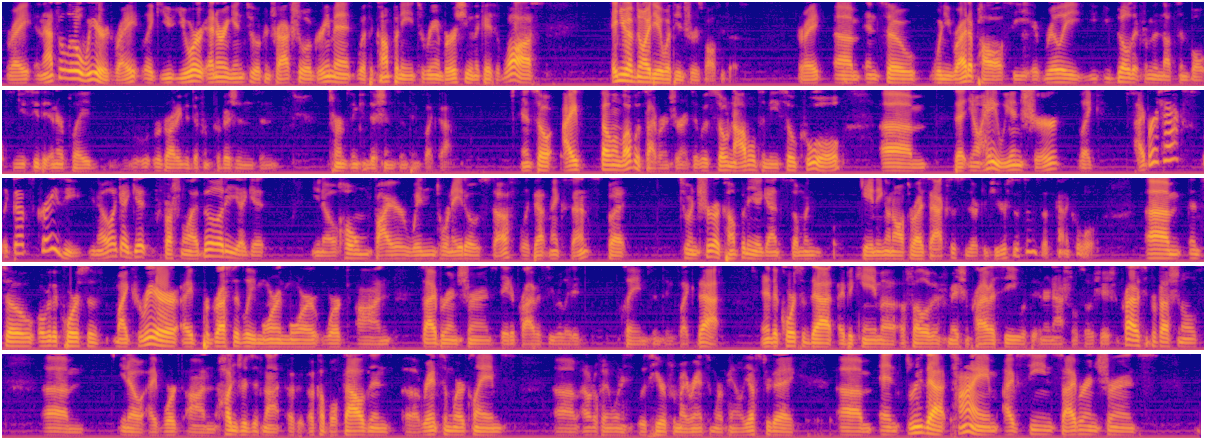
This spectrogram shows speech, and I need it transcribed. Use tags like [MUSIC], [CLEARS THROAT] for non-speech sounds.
Right? And that's a little weird, right? Like you, you are entering into a contractual agreement with a company to reimburse you in the case of loss, and you have no idea what the insurance policy says. Right? Um, and so when you write a policy, it really, you, you build it from the nuts and bolts and you see the interplay regarding the different provisions and terms and conditions and things like that. And so I fell in love with cyber insurance. It was so novel to me, so cool um, that you know, hey, we insure like cyber attacks. Like that's crazy. You know, like I get professional liability, I get you know home fire, wind, tornado stuff. Like that makes sense. But to insure a company against someone gaining unauthorized access to their computer systems, that's kind of cool. Um, and so over the course of my career, I progressively more and more worked on cyber insurance, data privacy related claims, and things like that. And in the course of that, I became a, a fellow of information privacy with the International Association of Privacy Professionals. Um, you know, I've worked on hundreds, if not a, a couple thousand, uh, ransomware claims. Um, I don't know if anyone was here for my ransomware panel yesterday. Um, and through that time, I've seen cyber insurance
